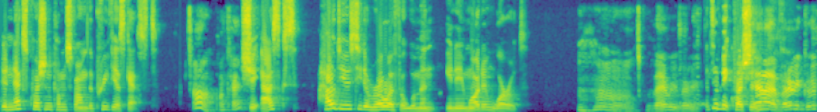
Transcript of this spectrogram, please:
The next question comes from the previous guest. Oh okay. She asks how do you see the role of a woman in a modern world? Mm-hmm. very very it's a big question. Yeah very good.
